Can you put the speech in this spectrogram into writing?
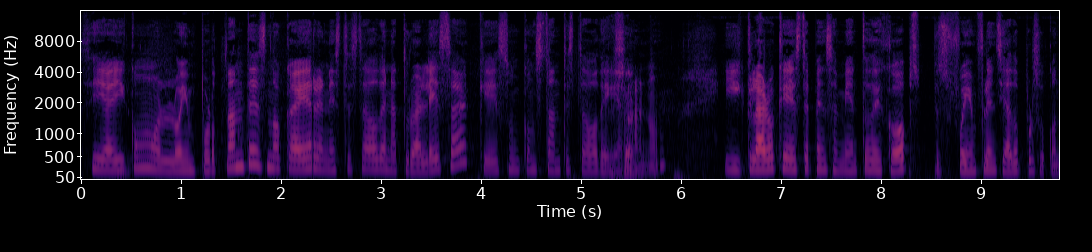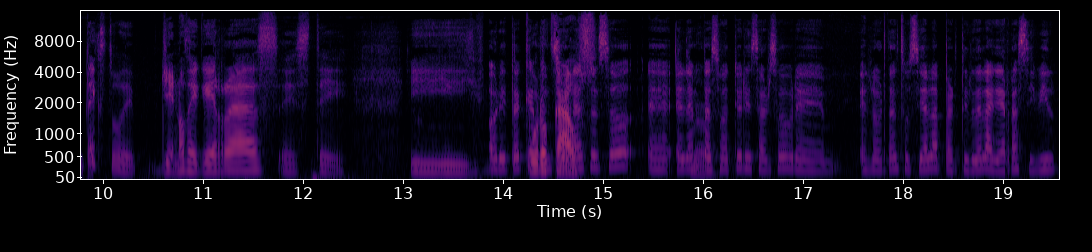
Sí, ahí como lo importante es no caer en este estado de naturaleza, que es un constante estado de guerra, ¿no? Y claro que este pensamiento de Hobbes pues fue influenciado por su contexto, de, lleno de guerras, este y ahorita que mencionas eso, eh, él empezó a teorizar sobre el orden social a partir de la guerra civil,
